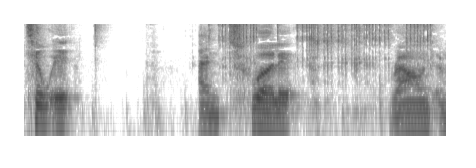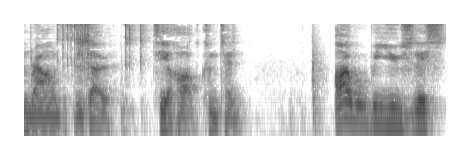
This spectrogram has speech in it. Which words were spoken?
tilt it, and twirl it round and round we go to your heart content. I will be using this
